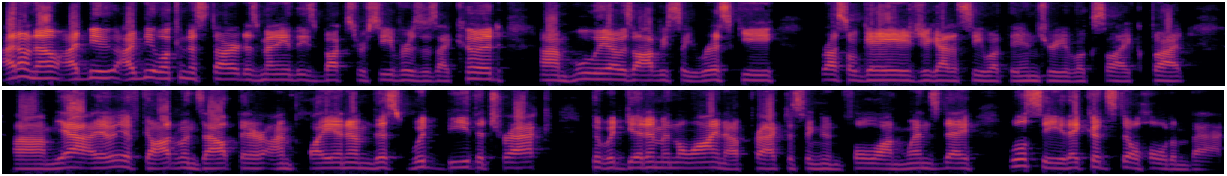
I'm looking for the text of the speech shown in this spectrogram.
I don't know. I'd be I'd be looking to start as many of these Bucks receivers as I could. Um, Julio is obviously risky. Russell Gage, you got to see what the injury looks like, but um, yeah, if Godwin's out there, I'm playing him. This would be the track that would get him in the lineup practicing in full on Wednesday. We'll see. They could still hold him back,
